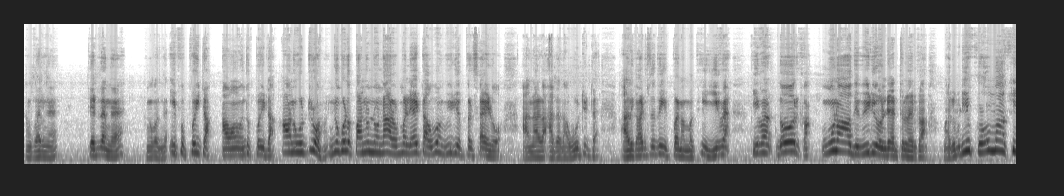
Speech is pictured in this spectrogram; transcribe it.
அங்கே பாருங்கள் தெரிதாங்க? அங்கே பாருங்க. இப்போ போயிட்டான். அவன் வந்து போயிட்டான். அவனை விட்டுருவோம். இன்னும் கூட பண்ணணுன்னா ரொம்ப லேட்டாகவும் வீடியோ பெருசாகிடுவோம் அதனால் அதை நான் விட்டுட்டேன். அதுக்கு அடுத்தது இப்போ நமக்கு இவன். இவன் தோ இருக்கான். மூணாவது வீடியோ இந்த இடத்துல இருக்கான். மறுபடியும் குரோமாக்கி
